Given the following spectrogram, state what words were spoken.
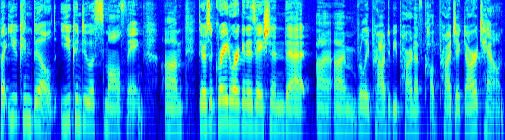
But you can build. You can do a small thing. Um, there's a great organization that uh, I'm really proud to be part of called Project Our Town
